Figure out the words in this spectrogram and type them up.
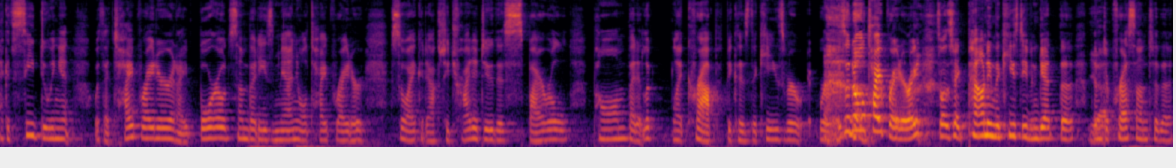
I could see doing it with a typewriter and I borrowed somebody's manual typewriter so I could actually try to do this spiral poem, but it looked like crap because the keys were, were it's an old typewriter, right? So it's like pounding the keys to even get the yeah. them to press onto the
